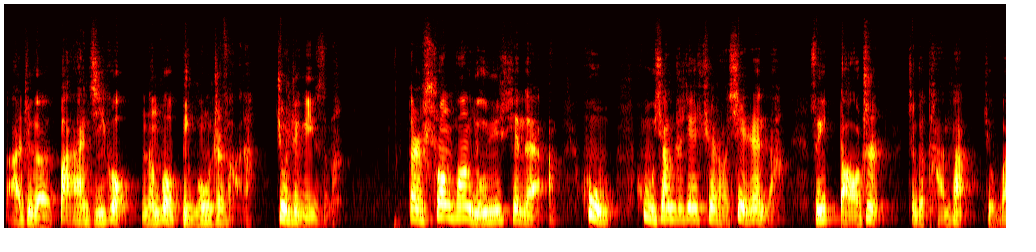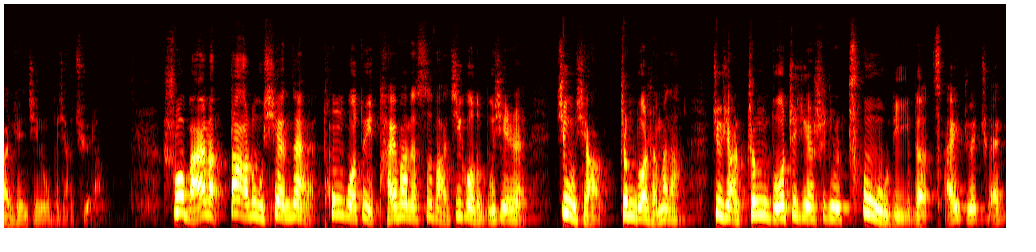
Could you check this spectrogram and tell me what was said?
啊，这个办案机构能够秉公执法的，就是这个意思嘛。但是双方由于现在啊互互相之间缺少信任呐，所以导致这个谈判就完全进入不下去了。说白了，大陆现在通过对台湾的司法机构的不信任，就想争夺什么呢？就想争夺这件事情处理的裁决权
